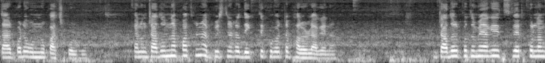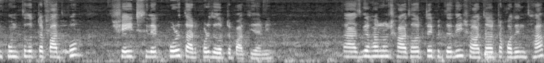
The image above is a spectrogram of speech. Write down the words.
তারপরে অন্য কাজ করব। কেন, চাদর না পাতলে না বিছানাটা দেখতে খুব একটা ভালো লাগে না। চাদর প্রথমে আগে সিলেক্ট করলাম কোন চাদরটা পাতবো, সেই সিলেক্ট করে তারপরে চাদরটা পাতি আমি। তা আজকে ভাবলাম সাদা চাদরটাই পেতে দিই সাদা চাদরটা কদিন থাক,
